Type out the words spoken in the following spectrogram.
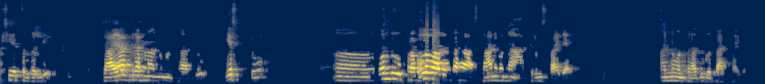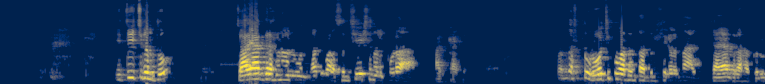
ಕ್ಷೇತ್ರದಲ್ಲಿ ಛಾಯಾಗ್ರಹಣ ಅನ್ನುವಂತಹದ್ದು ಎಷ್ಟು ಒಂದು ಪ್ರಬಲವಾದಂತಹ ಸ್ಥಾನವನ್ನ ಆಕ್ರಮಿಸ್ತಾ ಇದೆ ಅನ್ನುವಂತಹದ್ದು ಗೊತ್ತಾಗ್ತಾ ಇದೆ. ಇತ್ತೀಚೆಗಂತೂ ಛಾಯಾಗ್ರಹಣ ಅನ್ನುವಂತಹದ್ದು ಬಹಳ ಸಂಶೇಷನಲ್ ಕೂಡ ಆಗ್ತಾ ಇದೆ. ಒಂದಷ್ಟು ರೋಚಕವಾದಂತಹ ದೃಶ್ಯಗಳನ್ನ ಛಾಯಾಗ್ರಾಹಕರು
